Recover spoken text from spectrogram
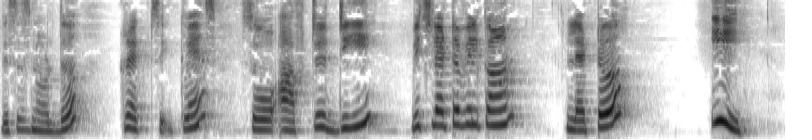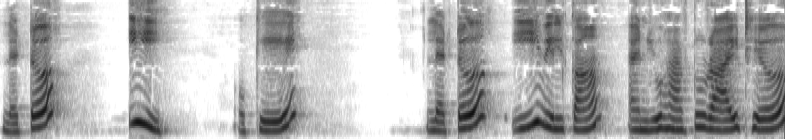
this is not the correct sequence. So after D, which letter will come? Letter E. Letter E. Okay. Letter E will come and you have to write here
